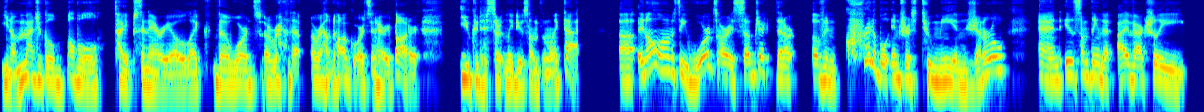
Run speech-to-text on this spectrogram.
you know magical bubble type scenario like the wards around, around hogwarts and harry potter you could certainly do something like that uh, in all honesty wards are a subject that are of incredible interest to me in general and is something that i've actually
